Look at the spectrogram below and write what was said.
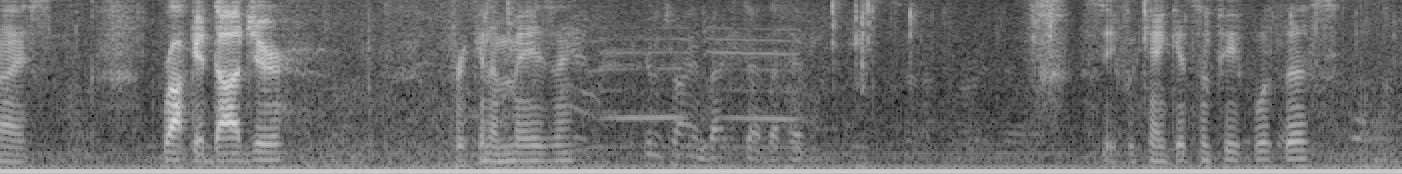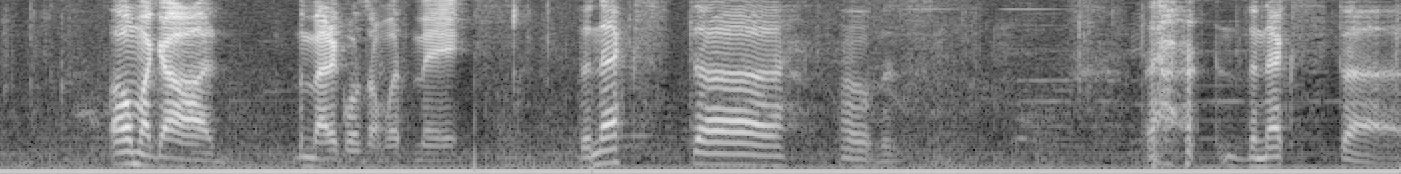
Nice. Rocket Dodger. Freaking amazing. See if we can't get some people with this. Oh my god! The medic wasn't with me. The next, uh... Oh, was... the next, uh...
